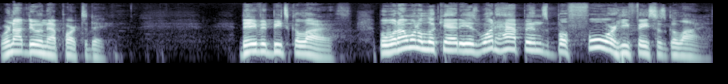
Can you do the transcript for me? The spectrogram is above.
We're not doing that part today. David beats Goliath. But what I want to look at is what happens before he faces Goliath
